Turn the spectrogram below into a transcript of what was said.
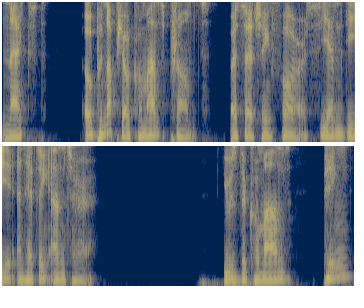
Next, open up your command prompt by searching for cmd and hitting enter. Use the command ping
